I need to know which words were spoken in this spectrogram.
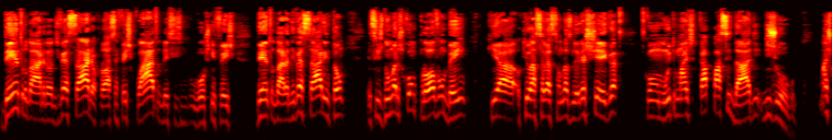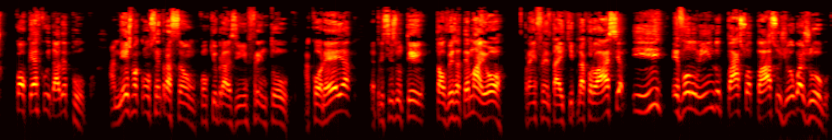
dentro da área do adversário, a Croácia fez quatro desses cinco gols que fez dentro da área do adversário. Então, esses números comprovam bem que a, que a seleção brasileira chega com muito mais capacidade de jogo. Mas qualquer cuidado é pouco. a mesma concentração com que o Brasil enfrentou a Coreia, é preciso ter talvez até maior para enfrentar a equipe da Croácia e ir evoluindo passo a passo, jogo a jogo.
